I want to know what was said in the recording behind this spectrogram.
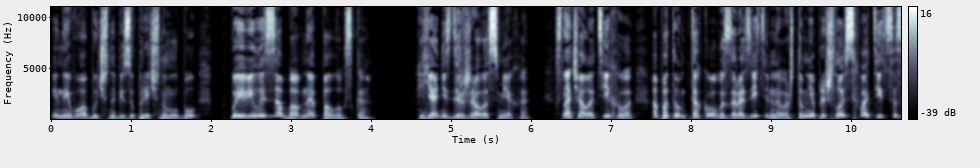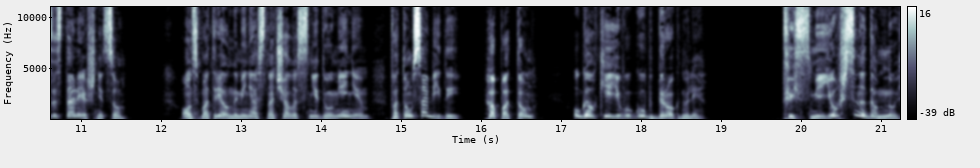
и на его обычно безупречном лбу появилась забавная полоска. Я не сдержала смеха. Сначала тихого, а потом такого заразительного, что мне пришлось схватиться за столешницу. Он смотрел на меня сначала с недоумением, потом с обидой, а потом уголки его губ дрогнули. «Ты смеешься надо мной?»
